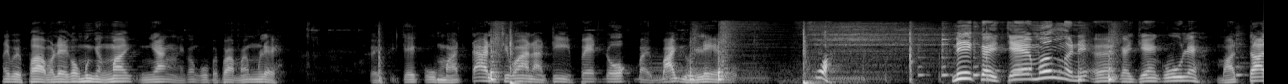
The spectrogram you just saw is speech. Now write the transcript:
ให้ไปพามาเลยก็มึงยังไม่ยังเลยก็กูไปพามามึงเลยไก่เจกูมาต้านที่ว่านาที่เป็ดดกใบใบายอยู่แล้วว้านี่ไก่เจมึงอันนี้เออไก่เจกูเลยมาต้าน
